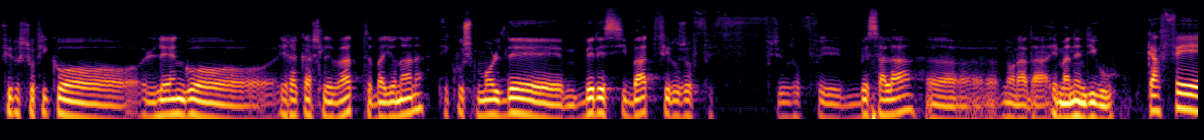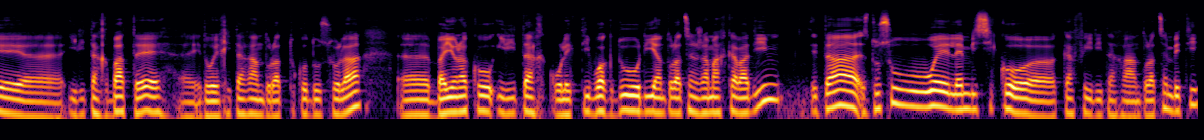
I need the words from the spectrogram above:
filosofiko lehengo irakasle bat, baionan, ikus molde berezi bat filosofi, filosofi bezala, uh, nola da, emanen digu kafe uh, iritar bat, eh, edo egitarra antolatuko duzuela. Uh, Baionako iritar kolektiboak du hori antolatzen jamarka badin, eta ez duzu lehenbiziko uh, kafe iritarra antolatzen, beti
